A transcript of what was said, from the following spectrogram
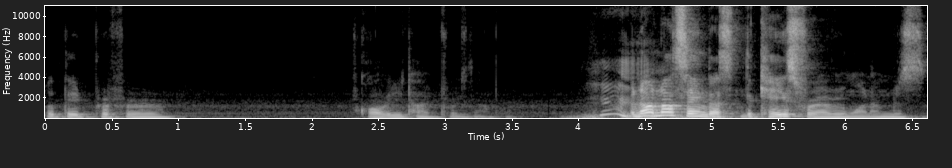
but they prefer quality time, for example. Hmm. Not not saying that's the case for everyone. I'm just.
